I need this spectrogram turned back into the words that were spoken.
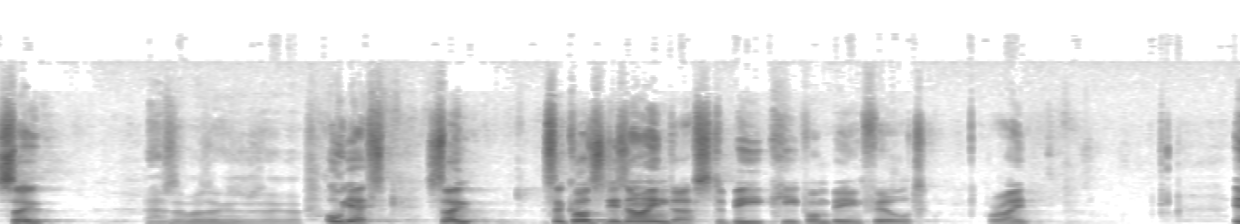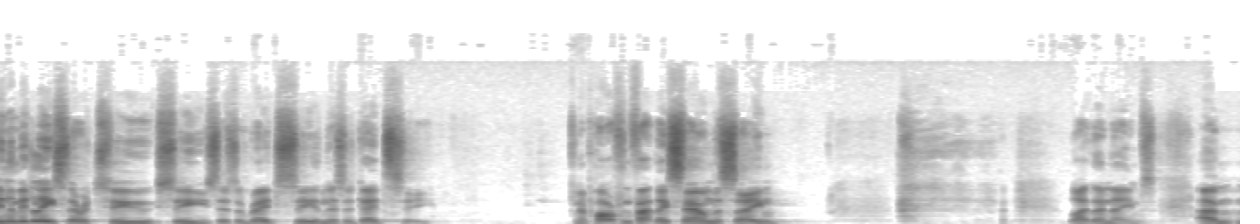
so, oh yes. So, so God's designed us to be keep on being filled, all right? In the Middle East, there are two seas there's a Red Sea and there's a Dead Sea. And apart from the fact they sound the same, like their names, um,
